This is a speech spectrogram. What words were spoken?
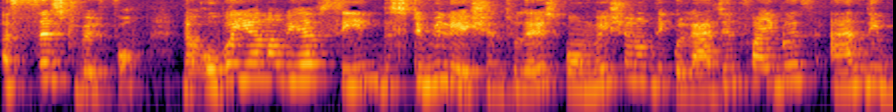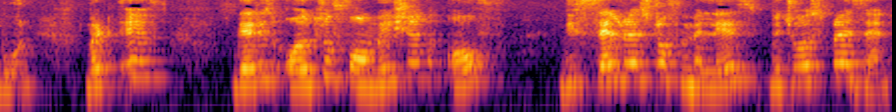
a cyst will form. Now over here now we have seen the stimulation. So there is formation of the collagen fibers and the bone. But if there is also formation of the cell rest of Malassez which was present.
